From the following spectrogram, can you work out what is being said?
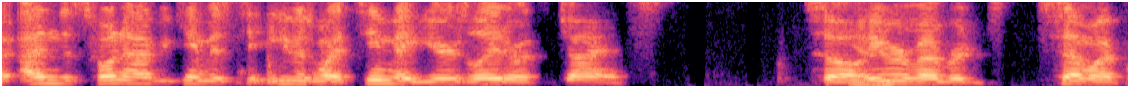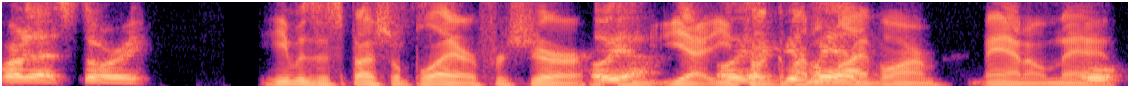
and this one I became his. Te- he was my teammate years later with the Giants, so Yeah, he remembered semi part of that story. he was a special player for sure. Oh, yeah. Yeah. You Oh, yeah, talk good about a live arm. Man, oh man. Cool.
